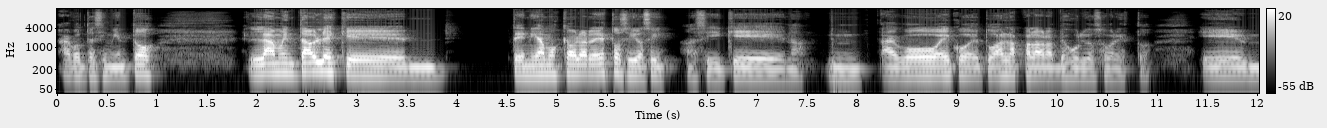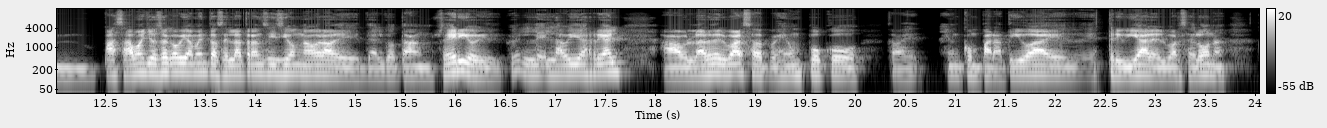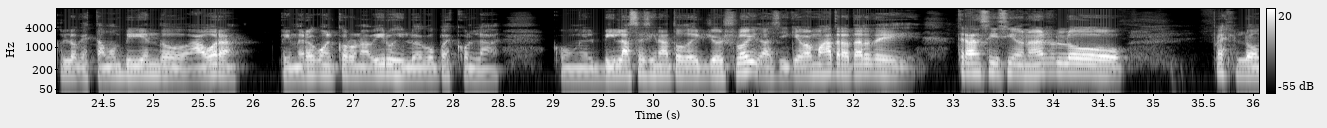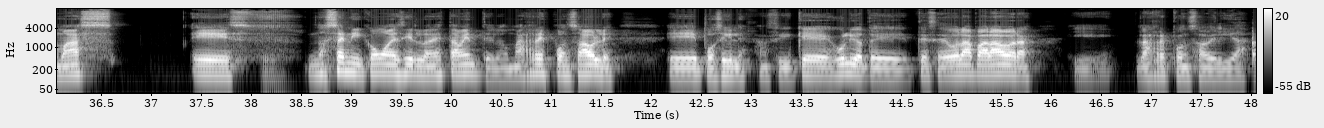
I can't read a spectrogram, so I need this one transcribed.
acontecimientos lamentables que teníamos que hablar de esto sí o sí. Así que no, mm, hago eco de todas las palabras de Julio sobre esto. Eh, pasamos, yo sé que obviamente hacer la transición ahora de, de algo tan serio y pues, la vida real a hablar del Barça, pues es un poco, ¿sabes? En comparativa es, trivial el Barcelona con lo que estamos viviendo ahora, primero con el coronavirus y luego pues con la con el vil asesinato de George Floyd, así que vamos a tratar de transicionar lo, pues, lo más es no sé ni cómo decirlo honestamente, lo más responsable eh, posible. Así que Julio, te, te cedo la palabra y la responsabilidad.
